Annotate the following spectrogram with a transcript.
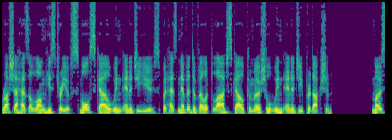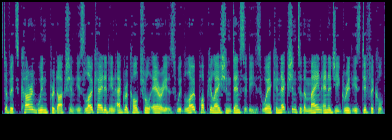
Russia has a long history of small-scale wind energy use but has never developed large-scale commercial wind energy production. Most of its current wind production is located in agricultural areas with low population densities where connection to the main energy grid is difficult.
